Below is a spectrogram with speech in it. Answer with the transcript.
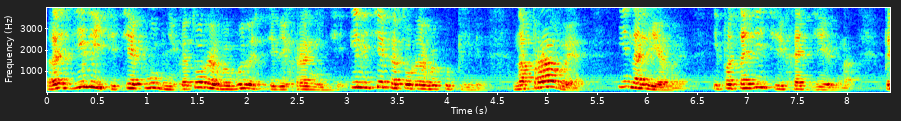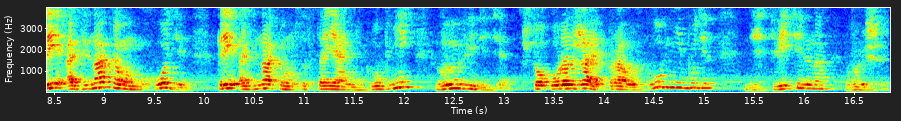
Разделите те клубни, которые вы вырастили и храните, или те, которые вы купили, на правые и на левые, и посадите их отдельно. При одинаковом уходе, при одинаковом состоянии клубней вы увидите, что урожай правых клубней будет действительно выше.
